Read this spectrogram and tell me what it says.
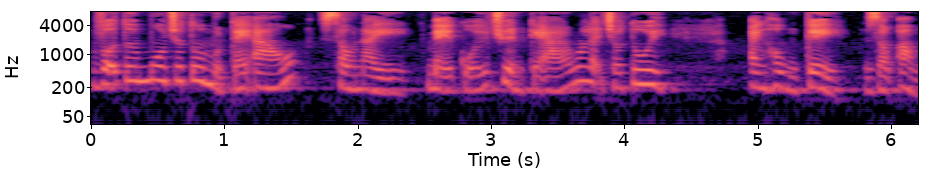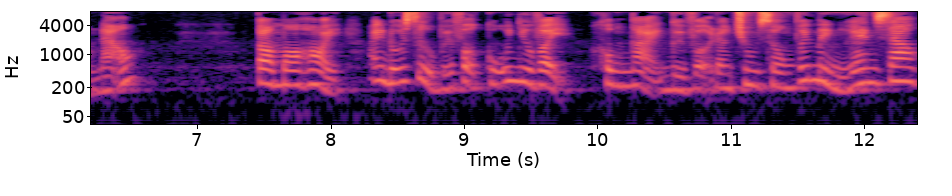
Vợ tôi mua cho tôi một cái áo, sau này mẹ cô ấy chuyển cái áo lại cho tôi. Anh Hồng kể, giọng ảo não. Tò mò hỏi, anh đối xử với vợ cũ như vậy, không ngại người vợ đang chung sống với mình ghen sao?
